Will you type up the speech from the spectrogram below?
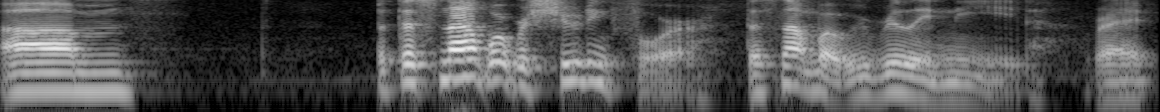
Um, but that's not what we're shooting for. That's not what we really need, right?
